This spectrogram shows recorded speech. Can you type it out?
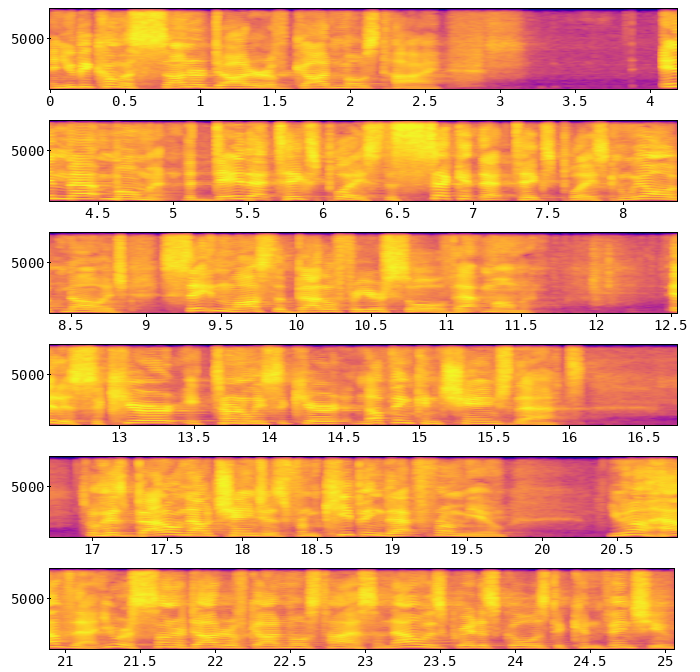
and you become a son or daughter of God Most High, in that moment, the day that takes place, the second that takes place, can we all acknowledge Satan lost the battle for your soul that moment? It is secure, eternally secure. Nothing can change that. So his battle now changes from keeping that from you. You now have that. You are a son or daughter of God Most High. So now his greatest goal is to convince you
